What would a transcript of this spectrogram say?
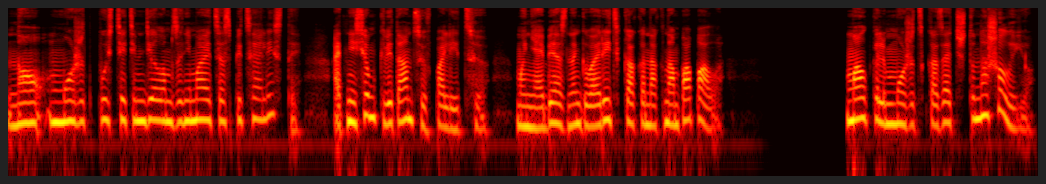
Но, может, пусть этим делом занимаются специалисты? Отнесем квитанцию в полицию. Мы не обязаны говорить, как она к нам попала. Малкольм может сказать, что нашел ее.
